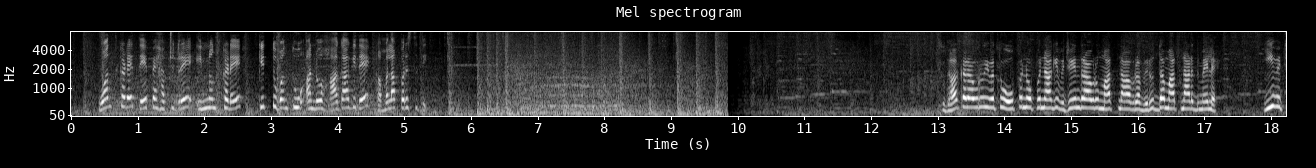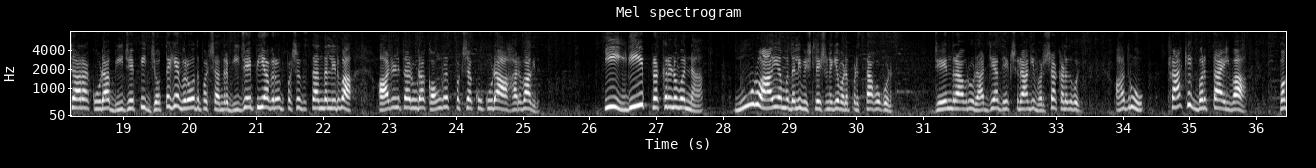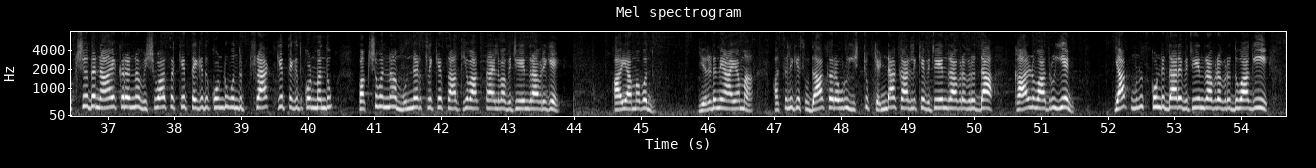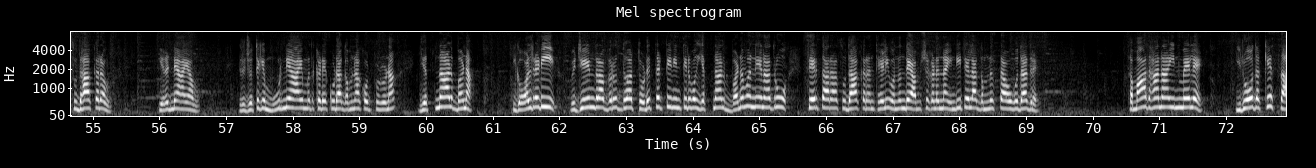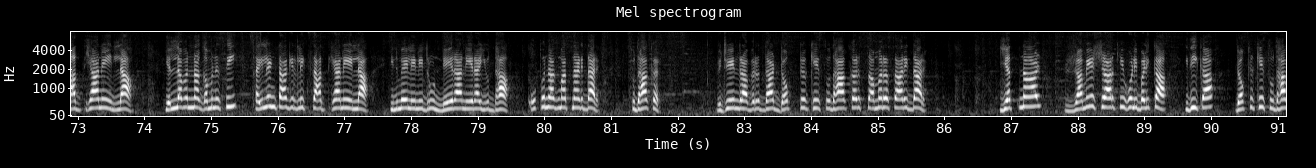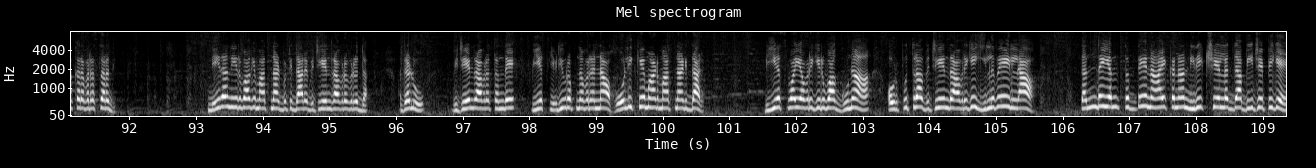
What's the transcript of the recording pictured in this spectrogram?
ಒಂದ್ ಕಡೆ ತೇಪೆ ಹಚ್ಚಿದ್ರೆ ಇನ್ನೊಂದು ಕಡೆ ಕಿತ್ತು ಬಂತು ಅನ್ನೋ ಹಾಗಾಗಿದೆ ಕಮಲ ಪರಿಸ್ಥಿತಿ. ಸುಧಾಕರ್ ಅವರು ಇವತ್ತು ಓಪನ್ ಓಪನ್ ಆಗಿ ವಿಜೇಂದ್ರ ಅವರು ಮಾತನಾ ಅವರ ವಿರುದ್ಧ ಮಾತನಾಡಿದ ಮೇಲೆ ಈ ವಿಚಾರ ಕೂಡ ಬಿಜೆಪಿ ಜೊತೆಗೆ ವಿರೋಧ ಪಕ್ಷ, ಅಂದ್ರೆ ಬಿಜೆಪಿಯ ವಿರೋಧ ಪಕ್ಷದ ಸ್ಥಾನದಲ್ಲಿರುವ ಆಡಳಿತಾರೂಢ ಕಾಂಗ್ರೆಸ್ ಪಕ್ಷಕ್ಕೂ ಕೂಡ ಆಹಾರವಾಗಿದೆ ಈ ಇಡೀ ಪ್ರಕರಣವನ್ನ ಮೂರು ಆಯಾಮದಲ್ಲಿ ವಿಶ್ಲೇಷಣೆಗೆ ಒಳಪಡಿಸ್ತಾ ಹೋಗೋಣ. ಜಯೇಂದ್ರ ಅವರು ರಾಜ್ಯಾಧ್ಯಕ್ಷರಾಗಿ ವರ್ಷ ಕಳೆದು ಹೋಯ್ತು. ಆದರೂ ಟ್ರ್ಯಾಕಿಗೆ ಬರ್ತಾ ಇಲ್ವಾ? ಪಕ್ಷದ ನಾಯಕರನ್ನ ವಿಶ್ವಾಸಕ್ಕೆ ತೆಗೆದುಕೊಂಡು ಒಂದು ಟ್ರ್ಯಾಕ್ಗೆ ತೆಗೆದುಕೊಂಡು ಬಂದು ಪಕ್ಷವನ್ನ ಮುನ್ನಡೆಸಲಿಕ್ಕೆ ಸಾಧ್ಯವಾಗ್ತಾ ಇಲ್ವಾ ವಿಜಯೇಂದ್ರ ಅವರಿಗೆ? ಆಯಾಮ ಒಂದು. ಎರಡನೇ ಆಯಾಮ, ಅಸಲಿಗೆ ಸುಧಾಕರ್ ಅವರು ಇಷ್ಟು ಕೆಂಡ ಕಾರ್ಲಿಕ್ಕೆ ವಿಜಯೇಂದ್ರ ಅವರ ವಿರುದ್ಧ ಕಾರಣವಾದ್ರು ಏನು? ಯಾಕೆ ಮುನಿಸ್ಕೊಂಡಿದ್ದಾರೆ ವಿಜಯೇಂದ್ರ ಅವರ ವಿರುದ್ಧವಾಗಿ ಸುಧಾಕರ್ ಅವರು? ಎರಡನೇ ಆಯಾಮ. ಇದ್ರ ಜೊತೆಗೆ ಮೂರನೇ ಆಯಾಮದ ಕಡೆ ಕೂಡ ಗಮನ ಕೊಟ್ಬಿಡೋಣ. ಯತ್ನಾಳ್ ಬಣ. ಈಗ ಆಲ್ರೆಡಿ ವಿಜೇಂದ್ರ ವಿರುದ್ಧ ತೊಡೆತಟ್ಟಿ ನಿಂತಿರುವ ಯತ್ನಾಳ್ ಬಣವನ್ನೇನಾದರೂ ಸೇರ್ತಾರಾ ಸುಧಾಕರ್ ಅಂತ ಹೇಳಿ ಒಂದೊಂದೇ ಅಂಶಗಳನ್ನ ಇನ್ ಡೀಟೇಲ್ ಆಗಿ ಗಮನಿಸ್ತಾ ಹೋಗೋದಾದ್ರೆ? ಸಮಾಧಾನ ಇನ್ಮೇಲೆ ಇರೋದಕ್ಕೆ ಸಾಧ್ಯನೇ ಇಲ್ಲ. ಎಲ್ಲವನ್ನ ಗಮನಿಸಿ ಸೈಲೆಂಟ್ ಆಗಿರ್ಲಿಕ್ಕೆ ಸಾಧ್ಯನೇ ಇಲ್ಲ. ಇನ್ಮೇಲೆ ಏನಿದ್ರು ನೇರ ನೇರ ಯುದ್ಧ. ಓಪನ್ ಆಗಿ ಮಾತನಾಡಿದ್ದಾರೆ. ಸುಧಾಕರ್. ವಿಜೇಂದ್ರ ವಿರುದ್ಧ ಡಾಕ್ಟರ್ ಕೆ ಸುಧಾಕರ್ ಸಮರ ಸಾರಿದ್ದಾರೆ. ಯತ್ನಾಳ್, ರಮೇಶ್ ಜಾರಕಿಹೊಳಿ ಬಳಿಕ ಇದೀಗ ಡಾಕ್ಟರ್ ಕೆ ಸುಧಾಕರ್ ಅವರ ಸರದಿ. ನೇರ ನೇರವಾಗಿ ಮಾತನಾಡ್ಬಿಟ್ಟಿದ್ದಾರೆ ವಿಜಯೇಂದ್ರ ಅವರ ವಿರುದ್ಧ. ಅದರಲ್ಲೂ ವಿಜಯೇಂದ್ರ ಅವರ ತಂದೆ ಬಿ ಎಸ್ ಯಡಿಯೂರಪ್ಪನವರನ್ನ ಹೋಲಿಕೆ ಮಾಡಿ ಮಾತನಾಡಿದ್ದಾರೆ. ಬಿ ಎಸ್ ವೈ ಅವರಿಗಿರುವ ಗುಣ ಅವ್ರ ಪುತ್ರ ವಿಜಯೇಂದ್ರ ಅವರಿಗೆ ಇಲ್ಲವೇ ಇಲ್ಲ. ತಂದೆಯಂಥದ್ದೇ ನಾಯಕನ ನಿರೀಕ್ಷೆಯಲ್ಲದ್ದ ಬಿಜೆಪಿಗೆ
